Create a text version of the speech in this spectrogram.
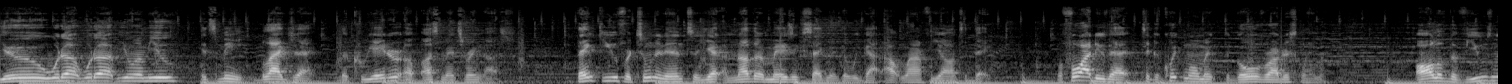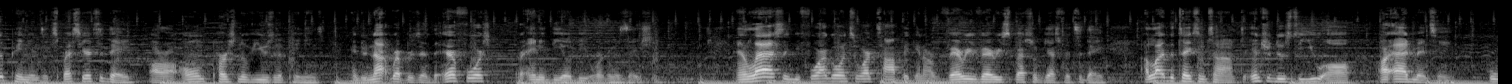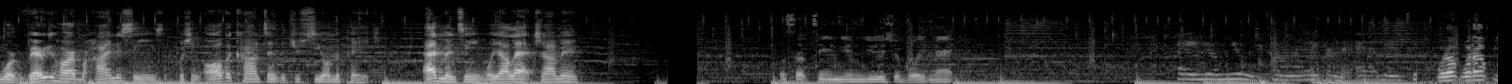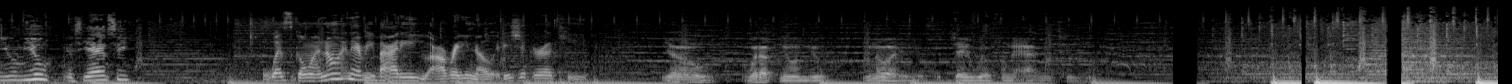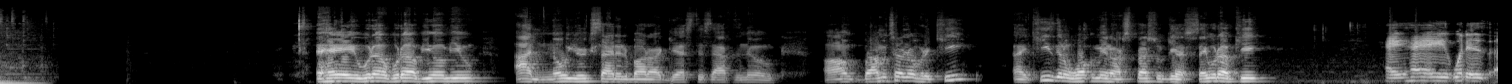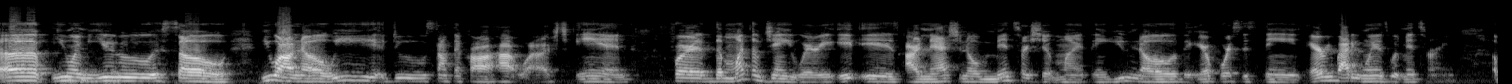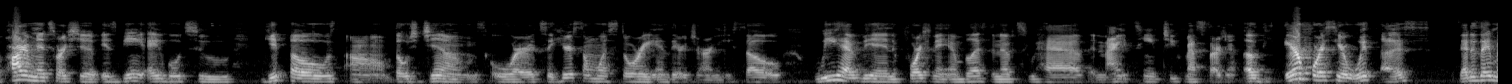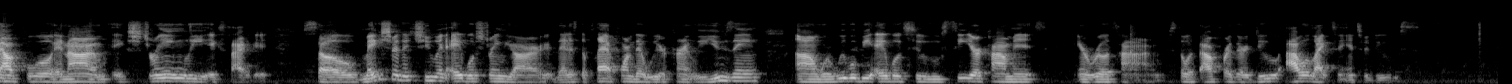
Yo, what up, what up, UMU? It's me, Blackjack, the creator of Us Mentoring Us. Thank you for tuning in to yet another amazing segment that we got outlined for y'all today. Before I do that, take a quick moment to go over our disclaimer. All of the views and opinions expressed here today are our own personal views and opinions and do not represent the Air Force or any DoD organization. And lastly, before I go into our topic and our very, very special guest for today, I'd like to take some time to introduce to you all our admin team, who work very hard behind the scenes pushing all the content that you see on the page. Admin team, where y'all at? Chime in. What's up, Team UMU? It's your boy Mac. Hey UMU, it's Tony Renee from the admin team. What up, what up, UMU? It's Yancy. What's going on, everybody? You already know it is your girl Key. Yo, what up, UMU? You know what it is. It's Jay Will from the admin team. Hey, what up? What up, UMU? I know you're excited about our guest this afternoon. Um, but I'm gonna turn it over to Key. And Key's gonna welcome in our special guest. Say what up, Key. Hey, hey, what is up, UMU? So, you all know we do something called Hot Wash. And for the month of January, it is our National Mentorship Month. And you know the Air Force's theme everybody wins with mentoring. A part of mentorship is being able to get those um, those gems or to hear someone's story and their journey. So we have been fortunate and blessed enough to have the 19th Chief Master Sergeant of the Air Force here with us. That is a mouthful, and I'm extremely excited. So make sure that you enable StreamYard. That is the platform that we are currently using, um, where we will be able to see your comments in real time. So without further ado, I would like to introduce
